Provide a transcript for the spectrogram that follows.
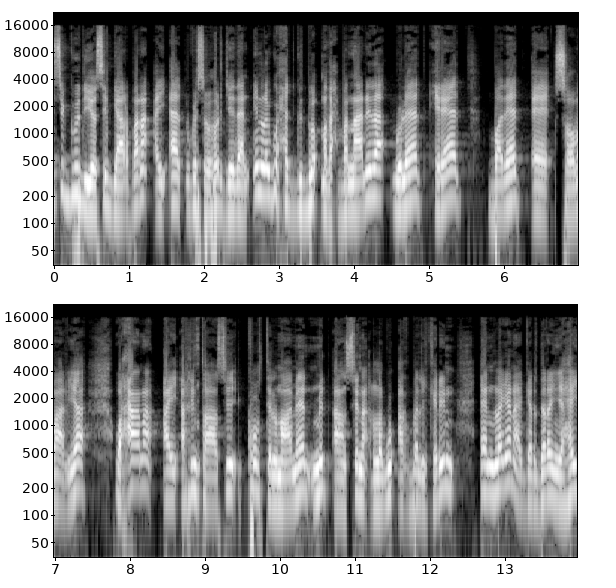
si guud iyo si gaarbana ay aad uga soo horjeedaan in lagu xadgudbo madax bannaanida dhuleed xireed badeed ee soomaaliya waxaana ay arrintaasi ku tilmaameen mid aan sina lagu aqbali karin lagana gardaran yahay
